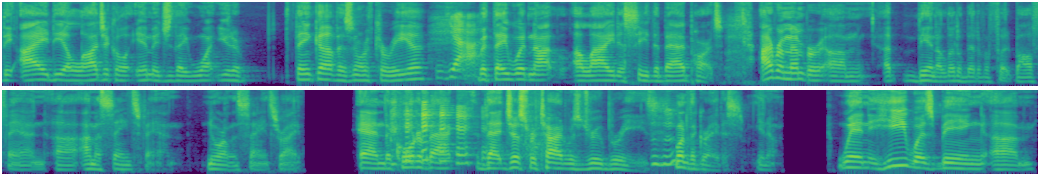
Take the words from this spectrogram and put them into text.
the ideological image they want you to think of as North Korea. Yeah. But they would not allow you to see the bad parts. I remember um, uh, being a little bit of a football fan. Uh, I'm a Saints fan, New Orleans Saints, right? And the quarterback that just retired was Drew Brees, one of the greatest, you know. When he was being um,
